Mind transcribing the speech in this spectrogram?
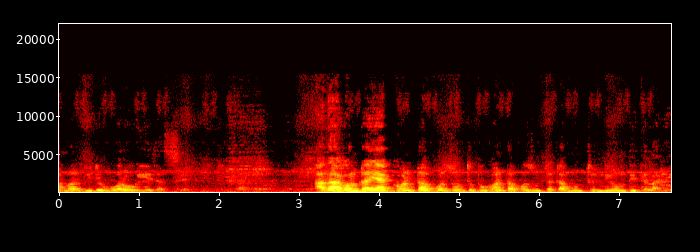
আপনার ভিডিও বড় হয়ে যাচ্ছে। আধা ঘণ্টা, এক ঘণ্টা পর্যন্ত, দু ঘণ্টা পর্যন্ত একটা মন্ত্রের নিয়ম দিতে লাগে।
